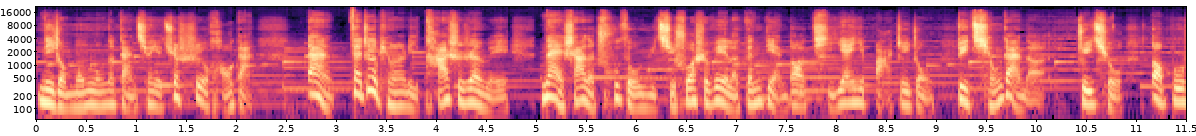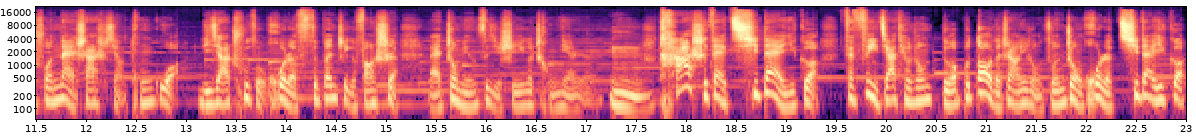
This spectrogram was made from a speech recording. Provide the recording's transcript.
那种朦胧的感情，也确实是有好感。但在这个评论里，他是认为奈莎的出走，与其说是为了跟点到体验一把这种对情感的追求，倒不如说奈莎是想通过离家出走或者私奔这个方式来证明自己是一个成年人。嗯他是在期待一个在自己家庭中得不到的这样一种尊重，或者期待一个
